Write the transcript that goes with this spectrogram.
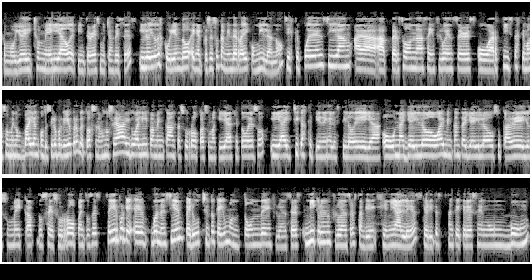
como yo he dicho, me he guiado de Pinterest muchas veces y lo he ido descubriendo en el proceso también de Ready con Mila, ¿no? Si es que pueden, sigan a, personas, a influencers o artistas que más o menos vayan con su estilo, porque yo creo que todos tenemos, no sé, ay, Dualipa, me encanta su ropa, su maquillaje, todo eso, y hay chicas que tienen el estilo de ella, o una J-Lo, ay, me encanta J-Lo, su cabello, su make-up, no sé, su ropa, entonces, seguir porque, eh, bueno, en sí en Perú siento que hay un montón de influencers, microinfluencers también geniales, que ahorita están que crecen un boom.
